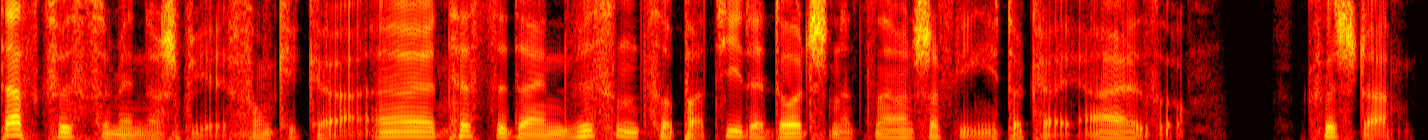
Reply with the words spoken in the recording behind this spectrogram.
Das Quiz zum Länderspiel vom Kicker. Äh, teste dein Wissen zur Partie der deutschen Nationalmannschaft gegen die Türkei. Also, Quiz starten.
